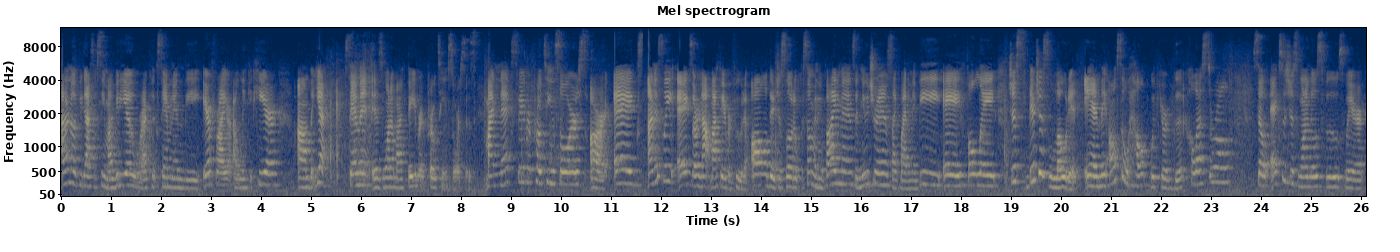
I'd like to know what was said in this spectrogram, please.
I don't know if you guys have seen my video where I cook salmon in the air fryer. I'll link it here. Um, but yeah, salmon is one of my favorite protein sources. My next favorite protein source are eggs. Honestly, eggs are not my favorite food at all. They're just loaded with so many vitamins and nutrients like vitamin B, A, folate. Just They're just loaded. And they also help with your good cholesterol. So eggs is just one of those foods where,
